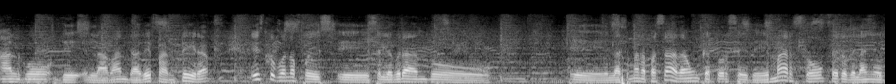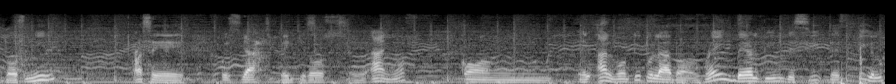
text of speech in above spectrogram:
algo de la banda de Pantera. Esto, bueno, pues eh, celebrando eh, la semana pasada, un 14 de marzo, pero del año 2000, hace pues ya 22 eh, años, con el álbum titulado Rain Building the, Sea- the Steels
